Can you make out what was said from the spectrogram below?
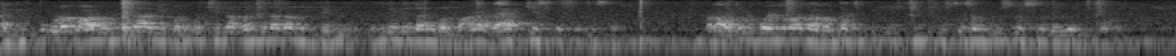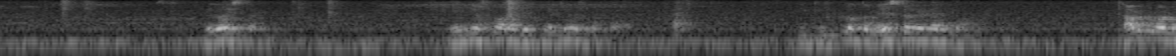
ఆ గిఫ్ట్ కూడా వాడు ఉండగా అది పనికొచ్చేదా పనికిరాదా మీకు తెలియదు ఎందుకంటే దాన్ని వాడు బాగా ర్యాప్ చేసి పెట్టుకుని వాడు అవతల పోయిన తర్వాత అదంతా చెప్పి చూసి చూస్తే సమ్ యూస్లెస్ ఏదో ఇచ్చిపోతాడు ఏదో ఇస్తాడు ఏం చేసుకోవాలి అలా గిఫ్ట్ నెత్తి వేసుకుంటారు ఈ గిఫ్ట్లు అంత వేస్ట్ అవే కానీ బాగుంది కాబట్టి వాళ్ళు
